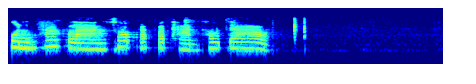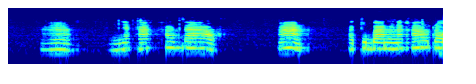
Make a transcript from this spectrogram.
คนภาคกลางชอบรับประทานข้าวเจ้าอ่านี้นะคะข้าวเจ้าอ่าปัจจุบันนะคะเรา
